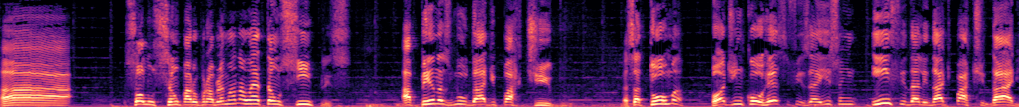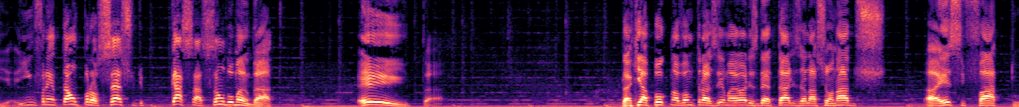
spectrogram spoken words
A solução para o problema não é tão simples. apenas mudar de partido. Essa turma pode incorrer, se fizer isso, em infidelidade partidária e enfrentar um processo de cassação do mandato. Eita! Daqui a pouco nós vamos trazer maiores detalhes relacionados a esse fato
